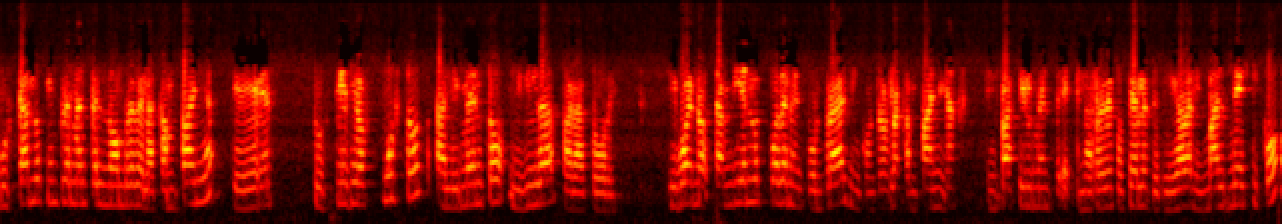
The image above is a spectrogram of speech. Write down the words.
buscando simplemente el nombre de la campaña, que es Subsidios Justos, Alimento y Vida para Todos. Y bueno, también nos pueden encontrar y encontrar la campaña fácilmente en las redes sociales de Brigada Animal México.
